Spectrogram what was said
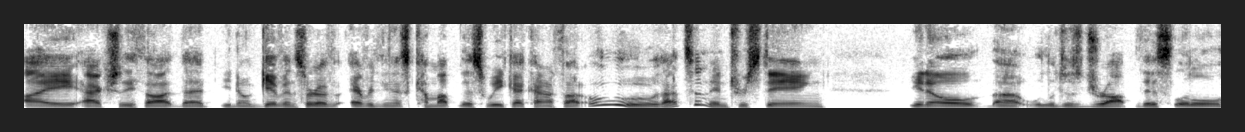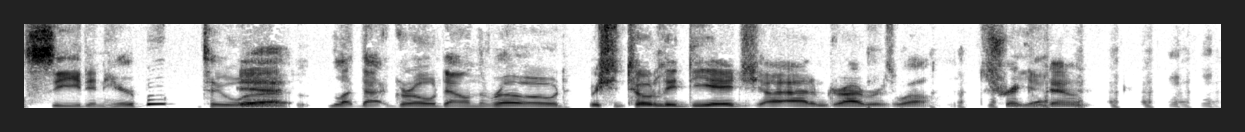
I actually thought that you know, given sort of everything that's come up this week, I kind of thought, oh, that's an interesting. You know, uh, we'll just drop this little seed in here, boop, to Yeah. uh, let that grow down the road. We should totally de-age uh, Adam Driver as well. Shrink Yeah. him down.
